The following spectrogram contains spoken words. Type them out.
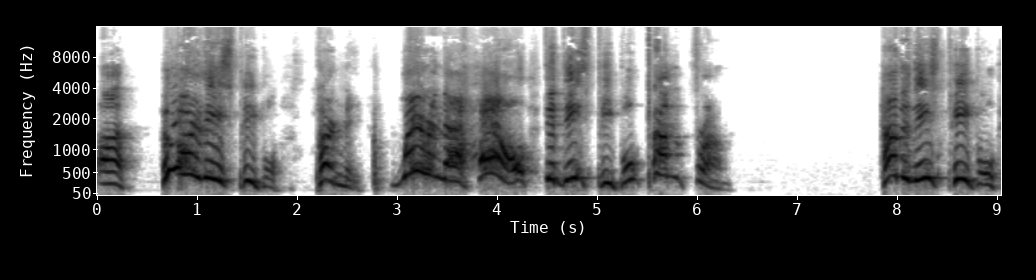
Uh, who are these people? Pardon me. Where in the hell did these people come from? How did these people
